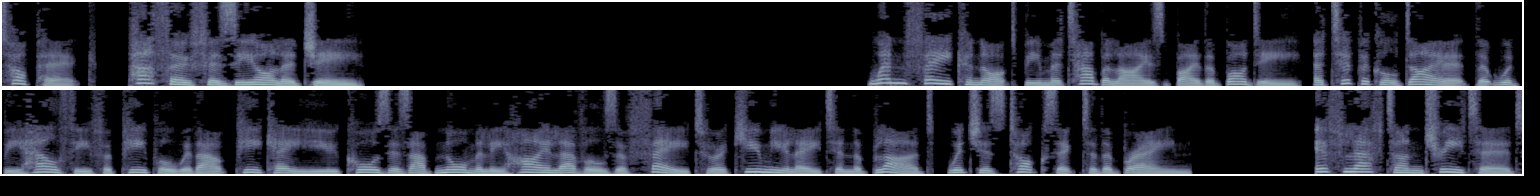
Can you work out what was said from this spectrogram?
Topic: Pathophysiology. When Phe cannot be metabolized by the body, a typical diet that would be healthy for people without PKU causes abnormally high levels of Phe to accumulate in the blood, which is toxic to the brain. If left untreated,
